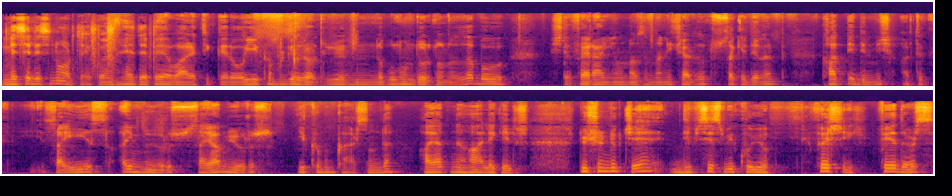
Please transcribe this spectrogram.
meselesini ortaya koyan HDP'ye var ettikleri o yıkımı göz önünde bulundurduğunuzda bu işte Ferhan Yılmaz'ından içeride tutsak edilen katledilmiş artık sayıyı saymıyoruz, sayamıyoruz yıkımın karşısında hayat ne hale gelir. Düşündükçe dipsiz bir kuyu. Fishy, Feathers,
